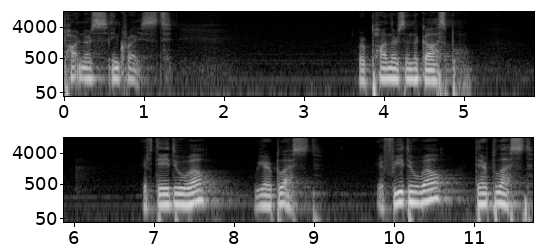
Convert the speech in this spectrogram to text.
partners in Christ. We're partners in the gospel. If they do well, we are blessed. If we do well, they're blessed.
